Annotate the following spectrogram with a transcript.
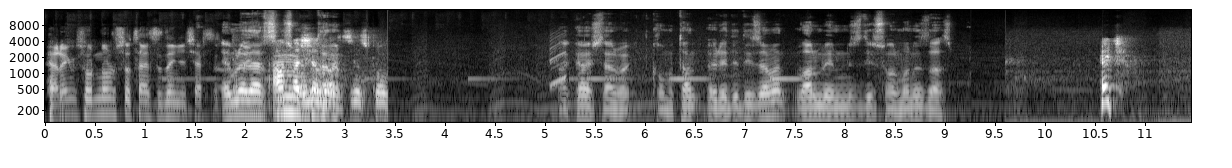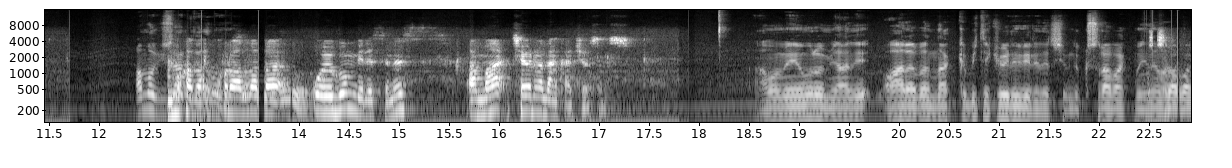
Herhangi bir sorun olursa telsizden geçersin. Emredersiniz Anlaşıldı. komutanım. Arkadaşlar bak komutan öyle dediği zaman var mı emriniz diye sormanız lazım. Peki. Ama güzel Bu kadar kurallara uygun birisiniz. Ama çevirmeden kaçıyorsunuz. Ama memurum yani o arabanın hakkı bir tek öyle verilir şimdi kusura bakmayın ama.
